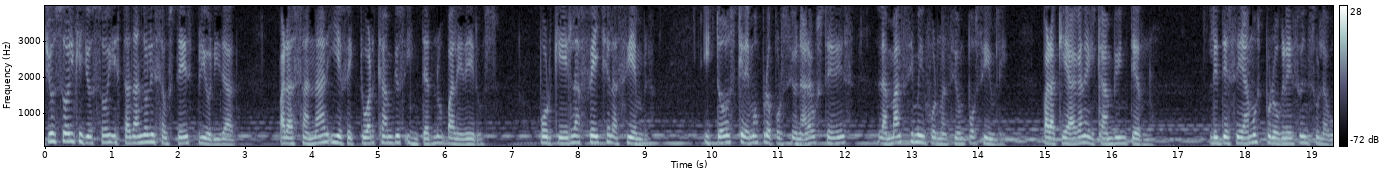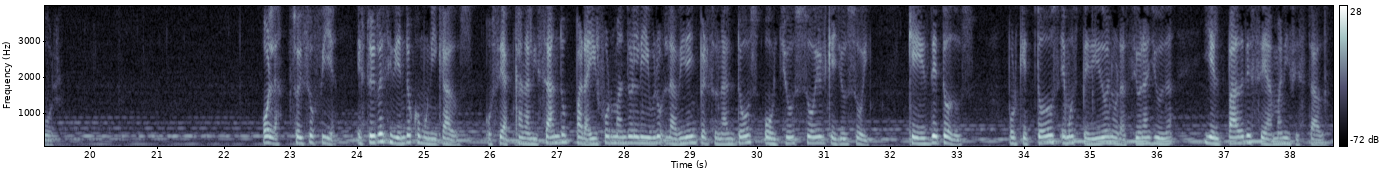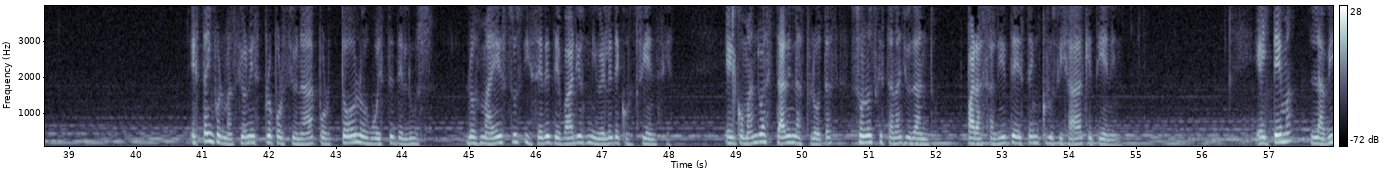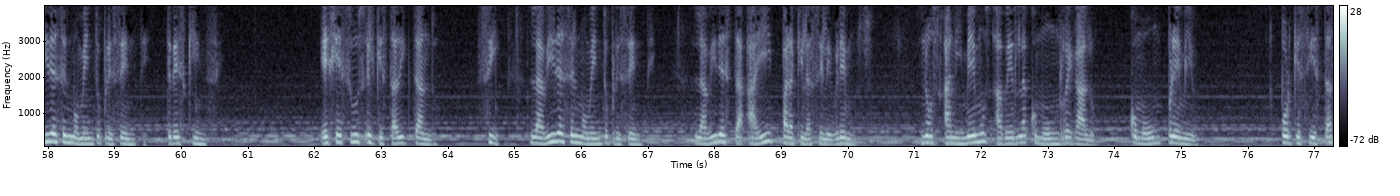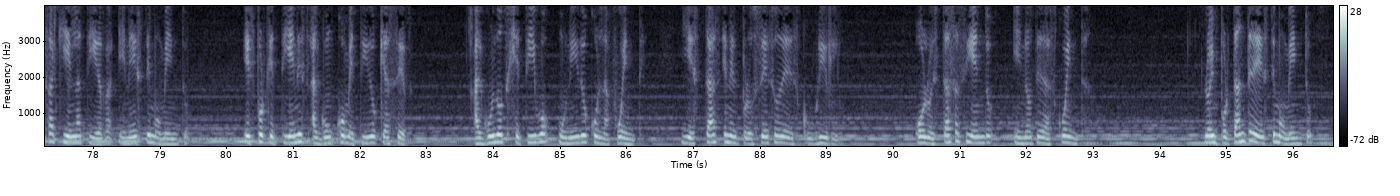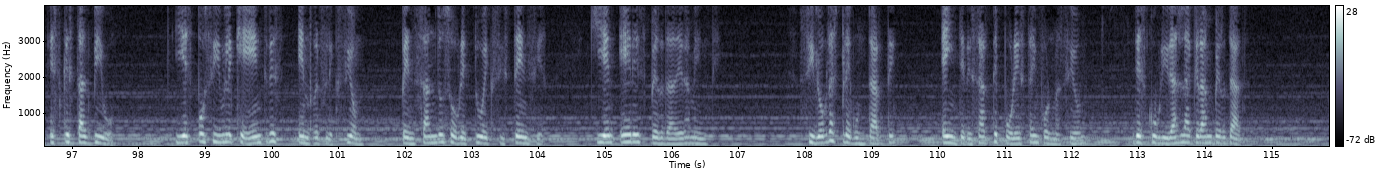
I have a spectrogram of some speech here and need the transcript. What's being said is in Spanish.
Yo soy el que yo soy está dándoles a ustedes prioridad para sanar y efectuar cambios internos valederos, porque es la fecha de la siembra y todos queremos proporcionar a ustedes la máxima información posible para que hagan el cambio interno. Les deseamos progreso en su labor. Hola, soy Sofía. Estoy recibiendo comunicados, o sea, canalizando para ir formando el libro La vida impersonal 2 o Yo soy el que yo soy, que es de todos, porque todos hemos pedido en oración ayuda y el Padre se ha manifestado. Esta información es proporcionada por todos los huestes de luz, los maestros y seres de varios niveles de conciencia. El comando a estar en las flotas son los que están ayudando para salir de esta encrucijada que tienen. El tema, la vida es el momento presente, 3.15. Es Jesús el que está dictando. Sí, la vida es el momento presente. La vida está ahí para que la celebremos nos animemos a verla como un regalo, como un premio. Porque si estás aquí en la tierra en este momento, es porque tienes algún cometido que hacer, algún objetivo unido con la fuente, y estás en el proceso de descubrirlo. O lo estás haciendo y no te das cuenta. Lo importante de este momento es que estás vivo y es posible que entres en reflexión, pensando sobre tu existencia, quién eres verdaderamente. Si logras preguntarte e interesarte por esta información, descubrirás la gran verdad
